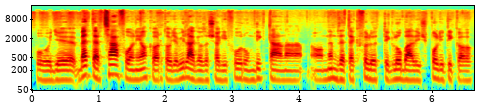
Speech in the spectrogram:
hogy Better cáfolni akarta, hogy a világgazdasági fórum diktálná a nemzetek fölötti globális politika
